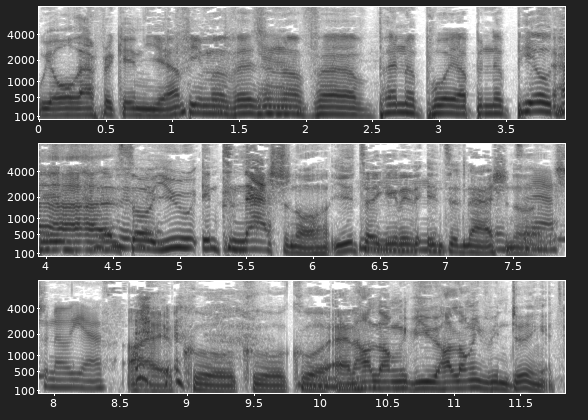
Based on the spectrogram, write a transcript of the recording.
We all African, yeah. Female version Yeah. of uh, Burna Boy up in the building. Ah, so you international. You taking it international. International, yes. Alright, cool, cool, cool. And how long have you, how long have you been doing it?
